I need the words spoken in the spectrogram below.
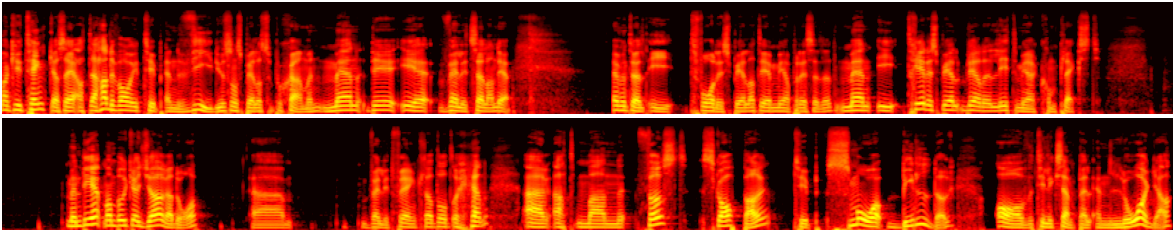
man kan ju tänka sig att det hade varit typ en video som spelas upp på skärmen, men det är väldigt sällan det. Eventuellt i 2D-spel, att det är mer på det sättet, men i 3D-spel blir det lite mer komplext. Men det man brukar göra då, eh, väldigt förenklat återigen, är att man först skapar typ små bilder av till exempel en låga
